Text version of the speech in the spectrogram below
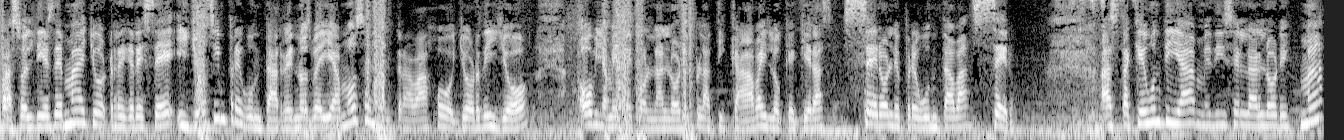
Pasó el 10 de mayo, regresé y yo sin preguntarle, nos veíamos en el trabajo, Jordi y yo, obviamente con la Lore platicaba y lo que quieras, cero le preguntaba, cero. Hasta que un día me dice la Lore, ma,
